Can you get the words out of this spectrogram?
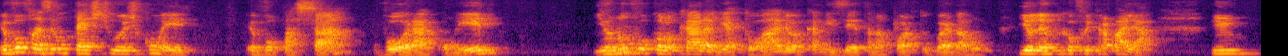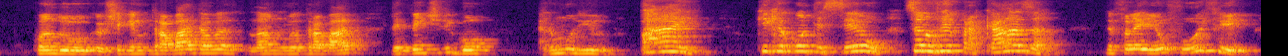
Eu vou fazer um teste hoje com ele. Eu vou passar, vou orar com ele, e eu não vou colocar ali a toalha ou a camiseta na porta do guarda-roupa. E eu lembro que eu fui trabalhar. E quando eu cheguei no trabalho, estava lá no meu trabalho, de repente ligou. Era o Murilo. Pai, o que, que aconteceu? Você não veio para casa? Eu falei, eu fui, filho.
